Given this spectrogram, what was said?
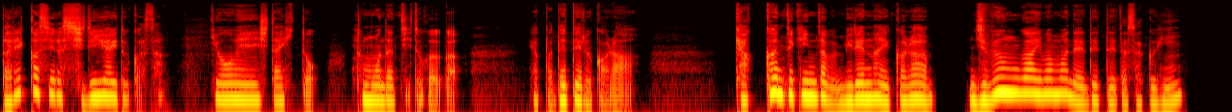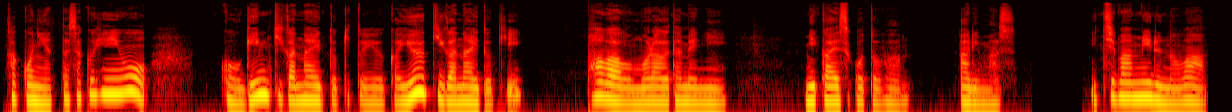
誰かしら知り合いとかさ、共演した人、友達とかがやっぱ出てるから、客観的に多分見れないから、自分が今まで出てた作品、過去にやった作品を、こう元気がない時というか勇気がない時、パワーをもらうために見返すことはあります。一番見るのは、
